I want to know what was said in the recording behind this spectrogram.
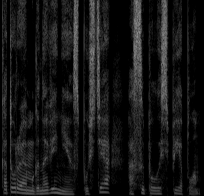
которое мгновение спустя осыпалось пеплом.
